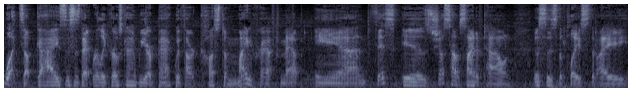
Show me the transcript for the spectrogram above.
What's up guys, this is That Really Gross Guy. We are back with our custom Minecraft map and this is just outside of town. This is the place that I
